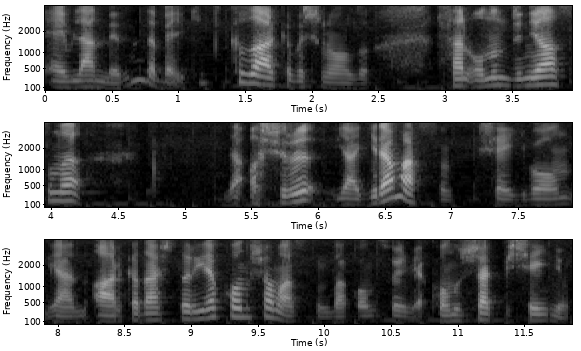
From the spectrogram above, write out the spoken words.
evlenmedin de belki kız arkadaşın oldu. Sen onun dünyasına ya aşırı ya giremezsin şey gibi ol yani arkadaşlarıyla konuşamazsın. Bak onu söyleyeyim ya konuşacak bir şeyin yok.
